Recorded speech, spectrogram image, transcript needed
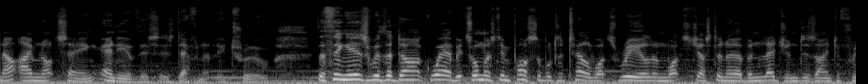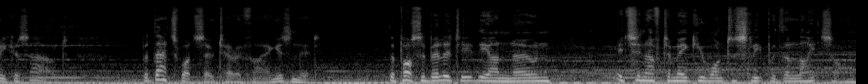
Now, I'm not saying any of this is definitely true. The thing is, with the dark web, it's almost impossible to tell what's real and what's just an urban legend designed to freak us out. But that's what's so terrifying, isn't it? The possibility, the unknown, it's enough to make you want to sleep with the lights on.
